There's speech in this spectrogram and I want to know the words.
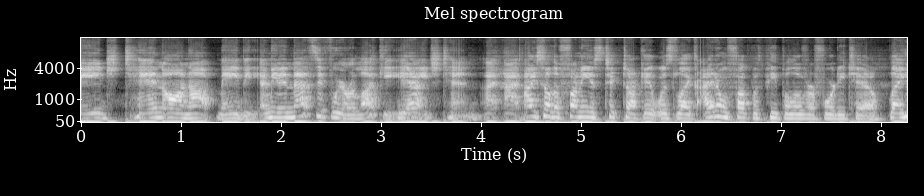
age 10 on up maybe i mean and that's if we were lucky Yeah. at age 10 I, I, I saw the funniest TikTok. It was like, I don't fuck with people over 42. Like,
